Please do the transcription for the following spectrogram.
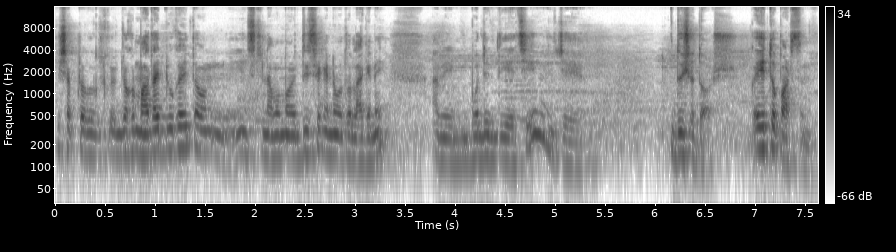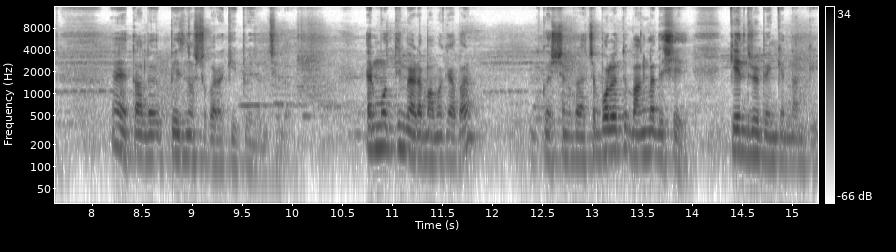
হিসাবটা যখন মাথায় ঢুকাই তখন ইনস্ট্যান্ট আমার মনে দুই সেকেন্ডের মতো লাগে নাই। আমি বলে দিয়েছি যে দুশো দশ। এই তো পার্সেন্ট হ্যাঁ তাহলে পেজ নষ্ট করার কী প্রয়োজন ছিল? এর মধ্যেই ম্যাডাম আমাকে আবার কোয়েশ্চেন করা আচ্ছা বলেন তো বাংলাদেশের কেন্দ্রীয় ব্যাংকের নাম কি?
